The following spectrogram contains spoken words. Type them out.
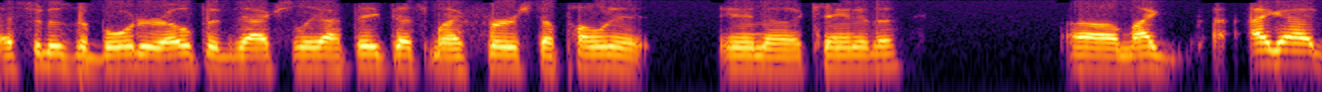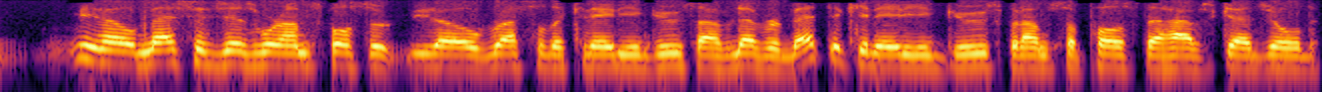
as soon as the border opens. Actually, I think that's my first opponent in uh, Canada. Um, I I got you know messages where I'm supposed to you know wrestle the Canadian Goose. I've never met the Canadian Goose, but I'm supposed to have scheduled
